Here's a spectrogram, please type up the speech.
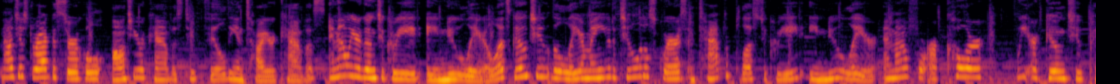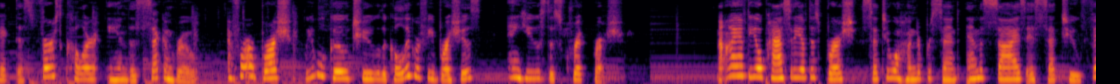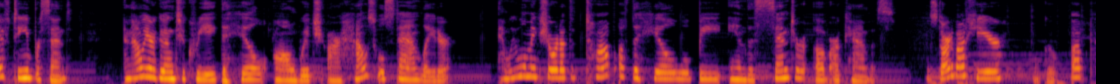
Now just drag the circle onto your canvas to fill the entire canvas. And now we are going to create a new layer. Let's go to the layer menu, the two little squares and tap the plus to create a new layer. And now for our color, we are going to pick this first color in the second row. And for our brush, we will go to the calligraphy brushes and use the script brush. Now I have the opacity of this brush set to 100% and the size is set to 15%. And now we are going to create the hill on which our house will stand later. And we will make sure that the top of the hill will be in the center of our canvas. We'll start about here, we'll go up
